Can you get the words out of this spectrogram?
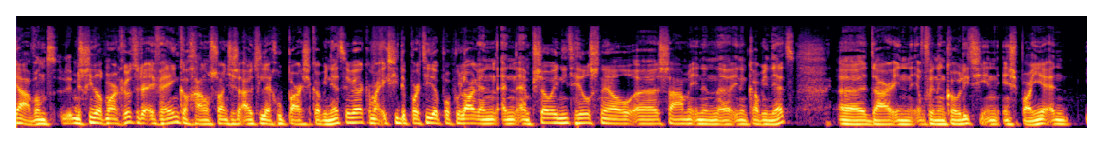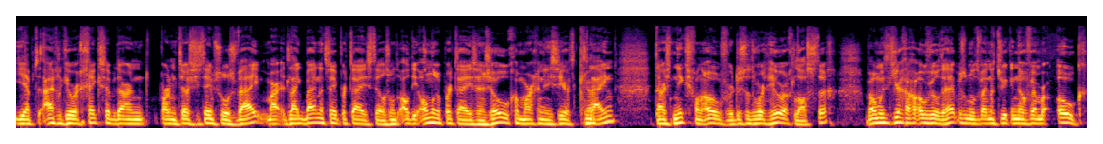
Ja, want misschien dat Mark Rutte er even heen kan gaan om Sanchez uit te leggen hoe paarse kabinetten werken. Maar ik zie de Partido Popular en, en, en PSOE niet heel snel uh, samen in een, uh, in een kabinet. Uh, daar in, of in een coalitie in, in Spanje. En je hebt eigenlijk heel erg gek. Ze hebben daar een parlementair systeem zoals wij. Maar het lijkt bijna twee partijenstelsel. Want al die andere partijen zijn zo gemarginaliseerd klein. Ja. Daar is niks van over. Dus dat wordt heel erg lastig. Waarom ik het hier graag over wilde hebben, is omdat wij natuurlijk in november ook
